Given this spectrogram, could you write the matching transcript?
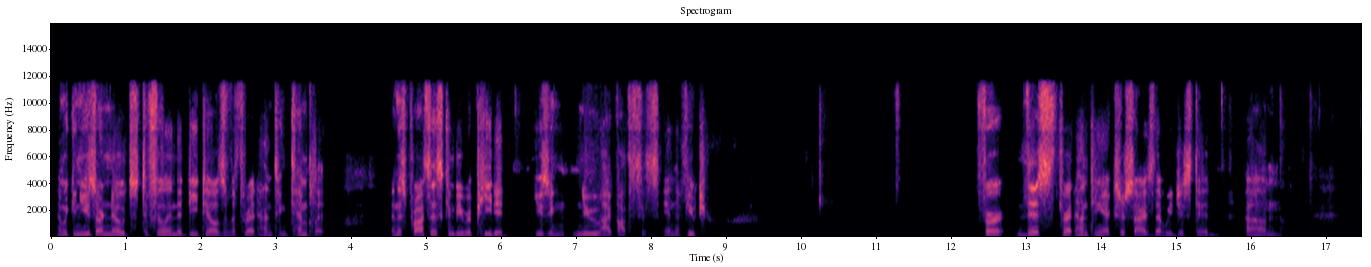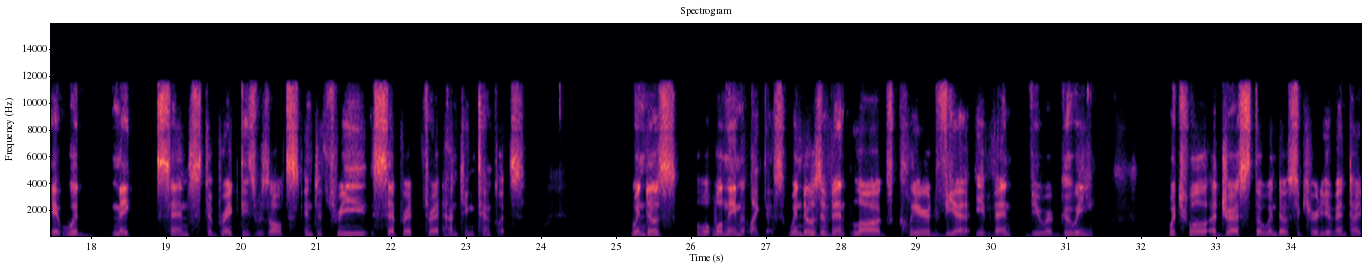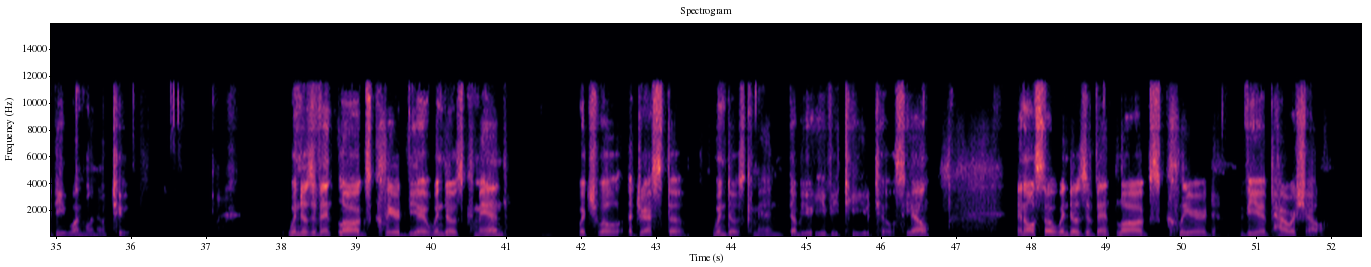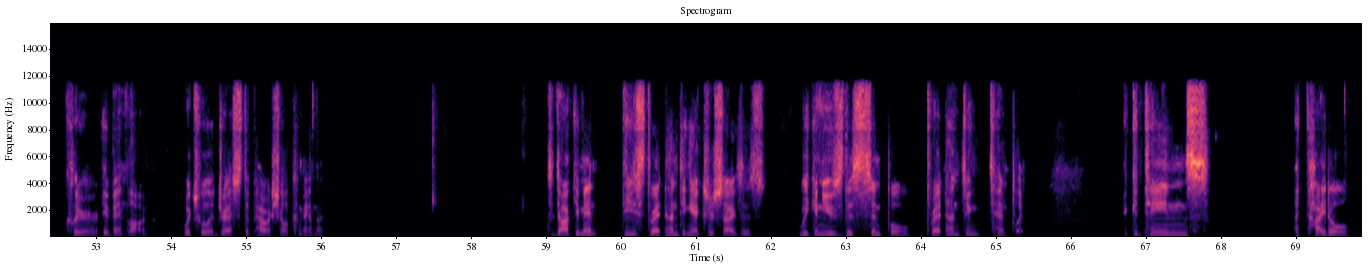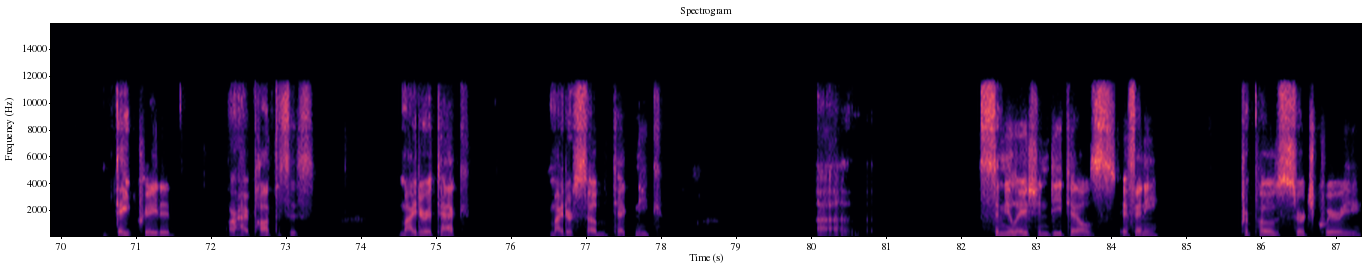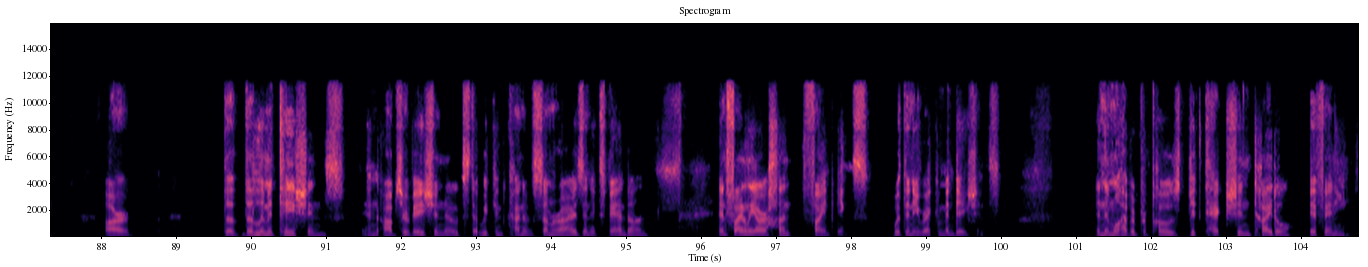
and we can use our notes to fill in the details of a threat hunting template. And this process can be repeated using new hypotheses in the future. For this threat hunting exercise that we just did, um, it would make sense to break these results into three separate threat hunting templates. Windows, we'll, name it like this, Windows event logs cleared via event viewer GUI, which will address the Windows security event ID 1102. Windows event logs cleared via Windows command, which will address the Windows command wevt util and also Windows event logs cleared via PowerShell clear event log, which will address the PowerShell commandlet. To document these threat hunting exercises, we can use this simple threat hunting template. It contains a title, date created, our hypothesis, MITRE attack, MITRE sub technique. Uh, simulation details, if any. Proposed search query are the, the limitations and observation notes that we can kind of summarize and expand on. And finally, our hunt findings with any recommendations. And then we'll have a proposed detection title, if any,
